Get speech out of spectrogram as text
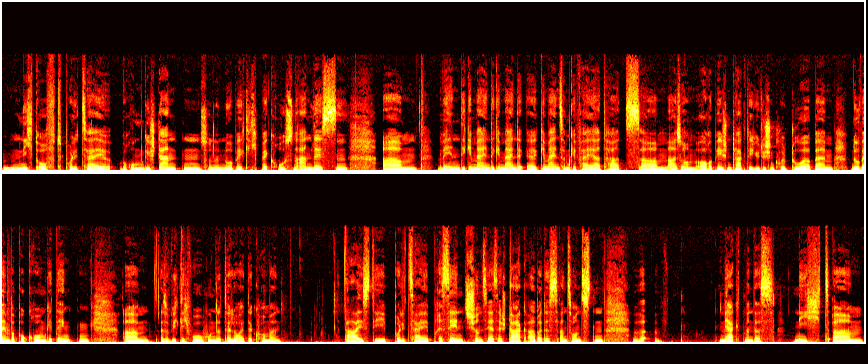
nicht oft Polizei rumgestanden, sondern nur wirklich bei großen Anlässen. Ähm, wenn die Gemeinde, Gemeinde äh, gemeinsam gefeiert hat, ähm, also am Europäischen Tag der jüdischen Kultur, beim November-Pogrom-Gedenken, ähm, also wirklich, wo hunderte Leute kommen. Da ist die Polizeipräsenz schon sehr, sehr stark, aber das ansonsten merkt man das nicht. Ähm,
